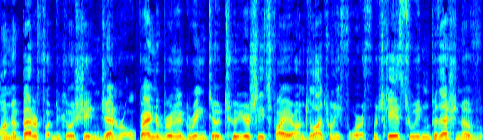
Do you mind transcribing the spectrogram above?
on a better foot to negotiate in general, Brandenburg agreeing to a two year ceasefire on July 24th, which gave Sweden possession of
